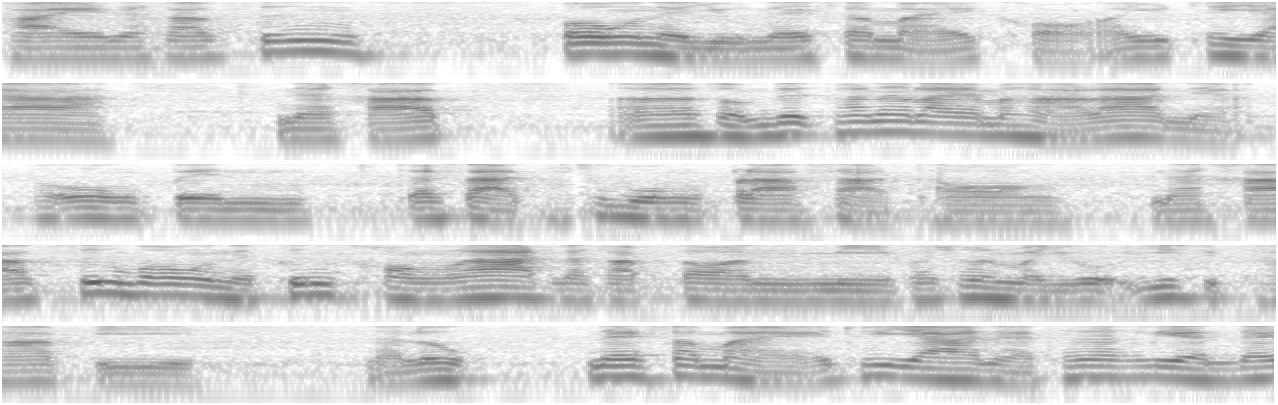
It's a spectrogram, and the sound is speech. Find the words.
ไทยนะครับ ซึ่งพระองค์เนี่ยอยู่ในสมัยของอยุธยานะครับสมเด็จพระนารายมหาราชเนี่ยพระองค์เป็นกษัตริย์วงปราสาททองนะครับ ซึ่งพระองค์เนี่ยขึ้นครองราชนะครับ ตอนมีพระชนมายุ 25 ปีนะลูกในสมัยอยุธยาเนี่ยถ้านักเรียนได้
